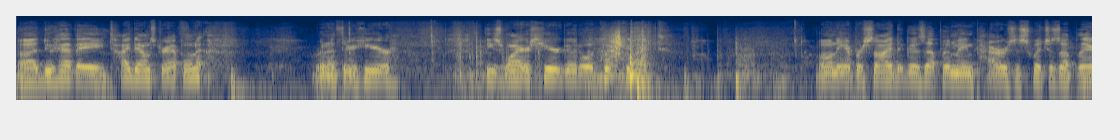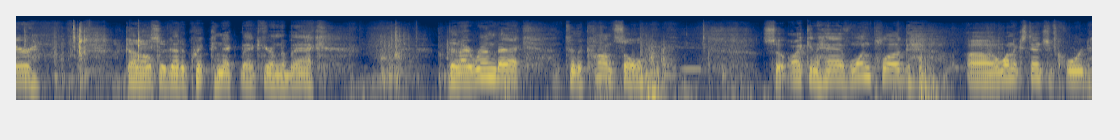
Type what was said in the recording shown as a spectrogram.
Uh, I do have a tie down strap on it running through here these wires here go to a quick connect on the upper side that goes up and main powers the switches up there. Got also got a quick connect back here on the back that I run back to the console so I can have one plug, uh, one extension cord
